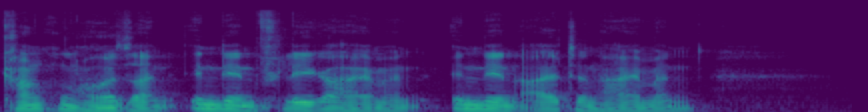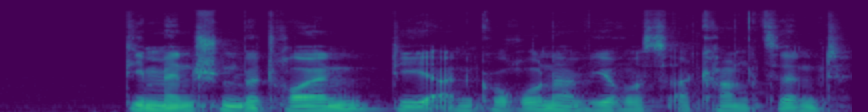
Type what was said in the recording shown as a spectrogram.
Krankenhäusern, in den Pflegeheimen, in den Altenheimen die Menschen betreuen, die an Coronavirus erkrankt sind,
